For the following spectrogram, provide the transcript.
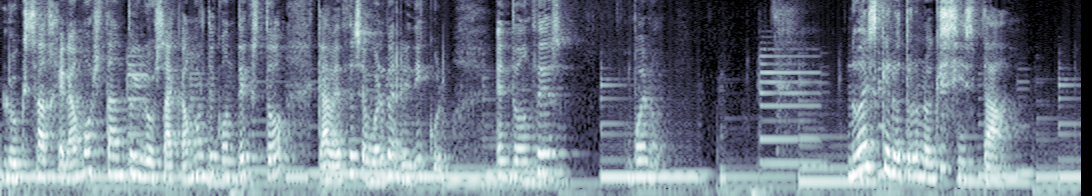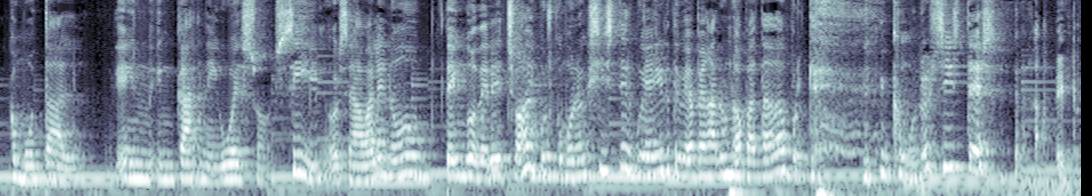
lo exageramos tanto y lo sacamos de contexto que a veces se vuelve ridículo. Entonces, bueno, no es que el otro no exista como tal, en, carne y hueso. Sí, o sea, ¿vale? No tengo derecho, ay, pues como no existes, voy a ir, te voy a pegar una patada porque como no existes. a ver.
